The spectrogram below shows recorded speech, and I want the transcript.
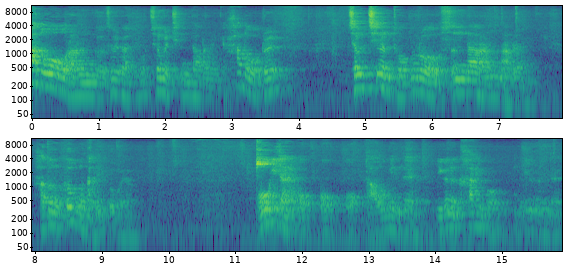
하도라는 것을 가지고 점을 친다라는 게 하도를 점치는 도구로 쓴다라는 말은 하도는 거북은 아닐 거고요. 옥이잖아요. 옥, 옥, 옥. 다 옥인데 이거는 칼이고 뭐 이러는데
